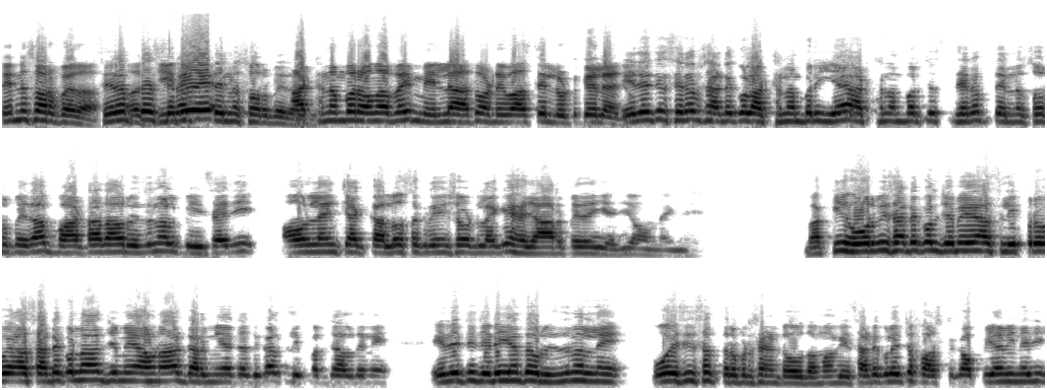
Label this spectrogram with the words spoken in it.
300 ਰੁਪਏ ਦਾ? ਸਿਰਫ ਤੇ ਸਿਰਫ 300 ਰੁਪਏ ਦਾ 8 ਨੰਬਰ ਆਉਂਦਾ ਬਾਈ ਮੇਲਾ ਤੁਹਾਡੇ ਵਾਸਤੇ ਲੁੱਟ ਕੇ ਲੈ ਜਾਓ। ਇਹਦੇ 'ਚ ਸਿਰਫ ਸਾਡੇ ਕੋਲ 8 ਨੰਬਰ ਹੀ ਹੈ। 8 ਨੰਬਰ 'ਚ ਸਿਰਫ 300 ਰੁਪਏ ਦਾ ਬਾਟਾ ਦਾ origignal ਪੀਸ ਹੈ ਜੀ। ਆਨਲਾਈਨ ਚੈੱਕ ਕਰ ਲਓ ਸਕਰੀਨਸ਼ਾਟ ਲੈ ਕੇ 1000 ਰੁਪਏ ਦਾ ਹੀ ਹੈ ਜੀ ਆਨਲਾਈਨ ਇਹ। ਬਾਕੀ ਹੋਰ ਵੀ ਸਾਡੇ ਕੋਲ ਜਿਵੇਂ ਆ ਸਲੀਪਰ ਵਗੈਰਾ ਸਾਡੇ ਕੋਲ ਨਾ ਜਿਵੇਂ ਆ ਹੁਣ ਆ ਗਰਮੀਆਂ 'ਚ ਅੱਜਕੱਲ ਸਲੀਪਰ ਚੱਲਦੇ ਨੇ ਇਹਦੇ 'ਚ ਜਿਹੜੀਆਂ ਤਾਂ origignal ਨੇ ਉਹ ਅਸੀਂ 70% ਆਫ ਦਵਾਂਗੇ। ਸਾਡੇ ਕੋਲ ਇਹ 'ਚ ਫਸਟ ਕਾਪੀਆਂ ਵੀ ਨੇ ਜੀ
